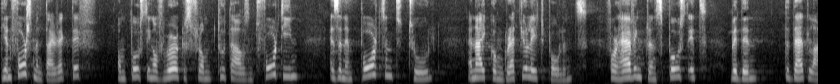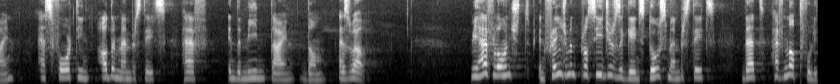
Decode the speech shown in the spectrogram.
The Enforcement Directive on posting of workers from 2014 is an important tool, and I congratulate Poland for having transposed it within the deadline, as 14 other member states have in the meantime done as well. We have launched infringement procedures against those member states that have not fully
